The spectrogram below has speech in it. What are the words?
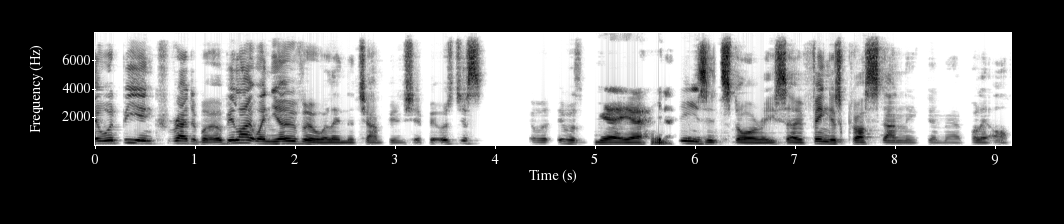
it would be incredible. It would be like when Yeovil were in the championship. It was just it was, it was yeah yeah yeah amazing story. So fingers crossed Stanley can uh, pull it off.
